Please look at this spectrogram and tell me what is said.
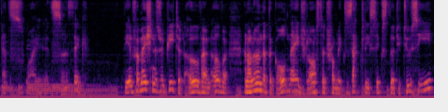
That's why it's so thick. The information is repeated over and over, and I learned that the Golden Age lasted from exactly 632 CE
